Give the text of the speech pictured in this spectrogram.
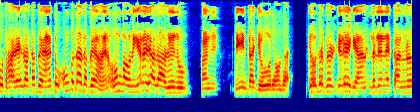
ਉਥਾਰੇ ਦਾ ਦੱਬਿਆ ਹੈ ਤੂੰ ਉਂਗ ਦਾ ਦੱਬਿਆ ਹੈ ਉਂਗ ਆਉਂਦੀ ਹੈ ਨਾ ਜਦ ਆਦਮੀ ਨੂੰ। ਹਾਂਜੀ। ਨੀਂਦ ਦਾ ਜ਼ੋਰ ਆਉਂਦਾ ਤੇ ਉਹਦੇ ਫਿਰ ਜਿਹੜੇ ਗਿਆਨ ਅੰਦਰ ਨੇ ਕੰਨ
